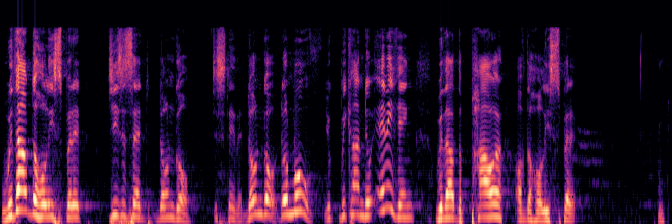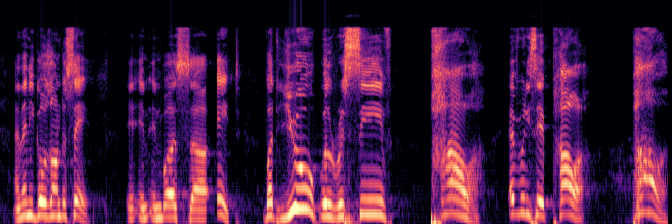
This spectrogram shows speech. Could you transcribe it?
Without the Holy Spirit, Jesus said, Don't go. Just stay there. Don't go. Don't move. You, we can't do anything without the power of the Holy Spirit. And then he goes on to say in, in verse uh, 8, But you will receive power. Everybody say power. Power.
